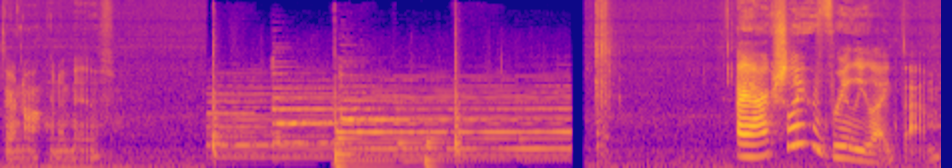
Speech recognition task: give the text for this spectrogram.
they're not going to move. I actually really like them.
